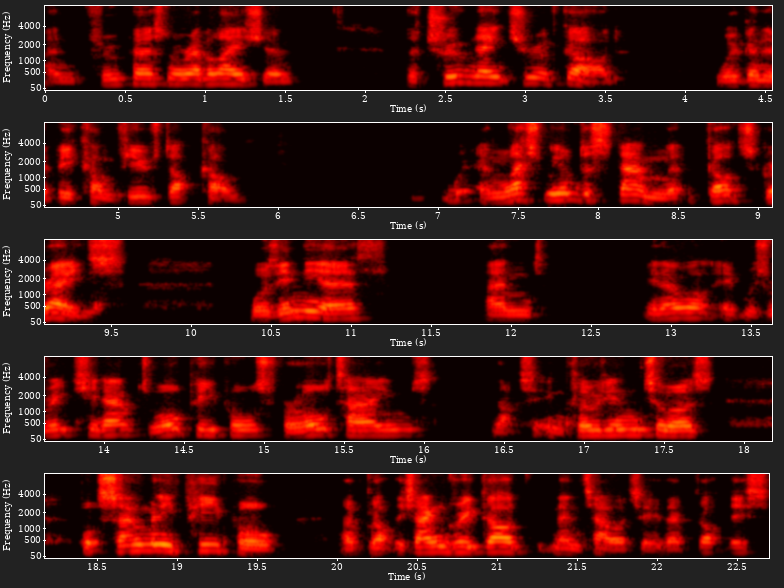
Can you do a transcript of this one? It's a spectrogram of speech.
and through personal revelation, the true nature of God, we're going to be confused.com. Unless we understand that God's grace was in the earth and you know what, it was reaching out to all peoples for all times, that's including to us. But so many people have got this angry God mentality. They've got this,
